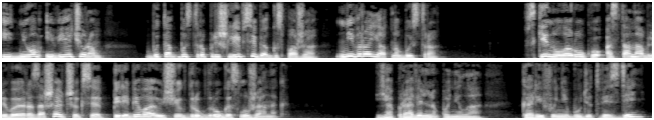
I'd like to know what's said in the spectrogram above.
И днем, и вечером вы так быстро пришли в себя, госпожа. Невероятно быстро. Вскинула руку, останавливая разошедшихся, перебивающих друг друга служанок. «Я правильно поняла, Карифа не будет весь день?»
